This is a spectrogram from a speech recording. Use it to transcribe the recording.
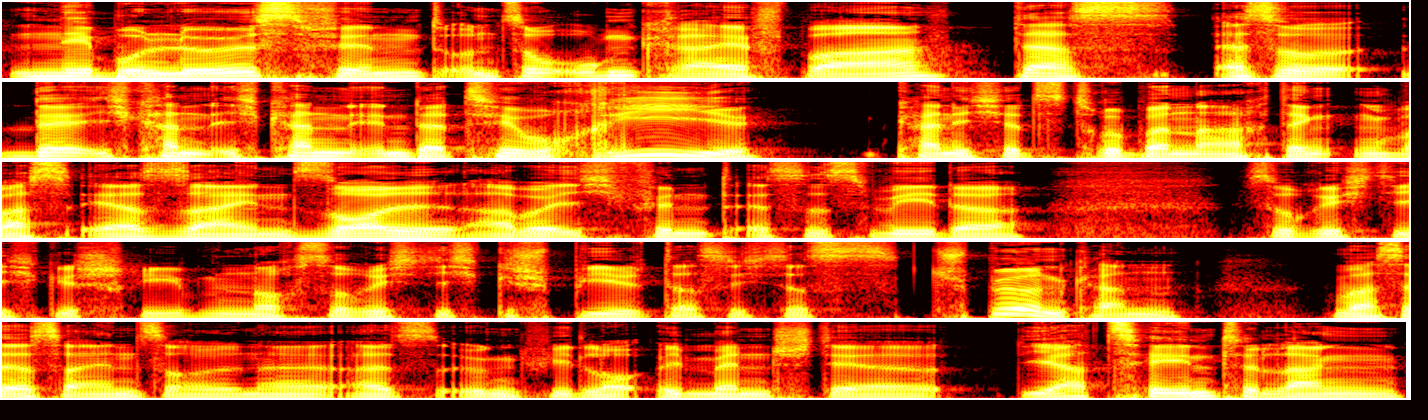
nebulös finde und so ungreifbar, dass, also, ich kann, ich kann in der Theorie, kann ich jetzt drüber nachdenken, was er sein soll, aber ich finde, es ist weder so richtig geschrieben noch so richtig gespielt, dass ich das spüren kann, was er sein soll, ne, als irgendwie Mensch, der jahrzehntelang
